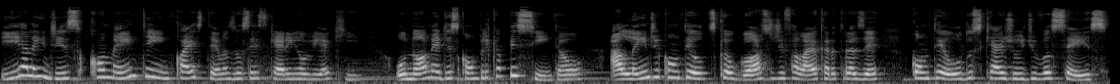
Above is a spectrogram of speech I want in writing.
E além disso, comentem quais temas vocês querem ouvir aqui. O nome é Descomplica Psi, então, além de conteúdos que eu gosto de falar, eu quero trazer conteúdos que ajudem vocês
